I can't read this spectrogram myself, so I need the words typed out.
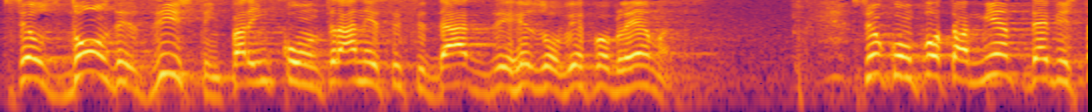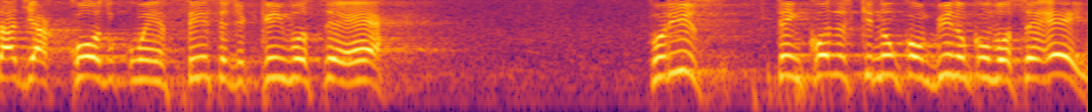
Seus dons existem para encontrar necessidades e resolver problemas. Seu comportamento deve estar de acordo com a essência de quem você é. Por isso, tem coisas que não combinam com você. Ei,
